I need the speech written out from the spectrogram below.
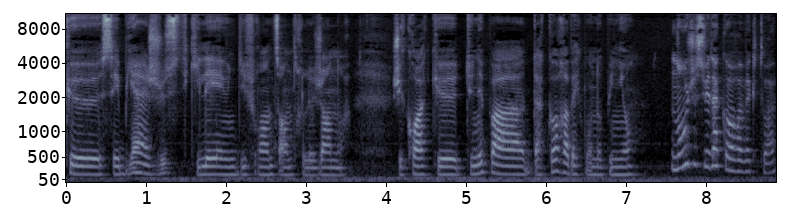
que c'est bien juste qu'il y ait une différence entre les genres. Je crois que tu n'es pas d'accord avec mon opinion. Non, je suis d'accord avec toi.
